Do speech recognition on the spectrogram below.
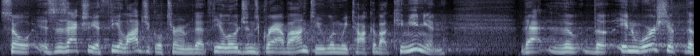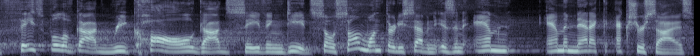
So, this is actually a theological term that theologians grab onto when we talk about communion. That the, the, in worship, the faithful of God recall God's saving deeds. So, Psalm 137 is an am, amnetic exercise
